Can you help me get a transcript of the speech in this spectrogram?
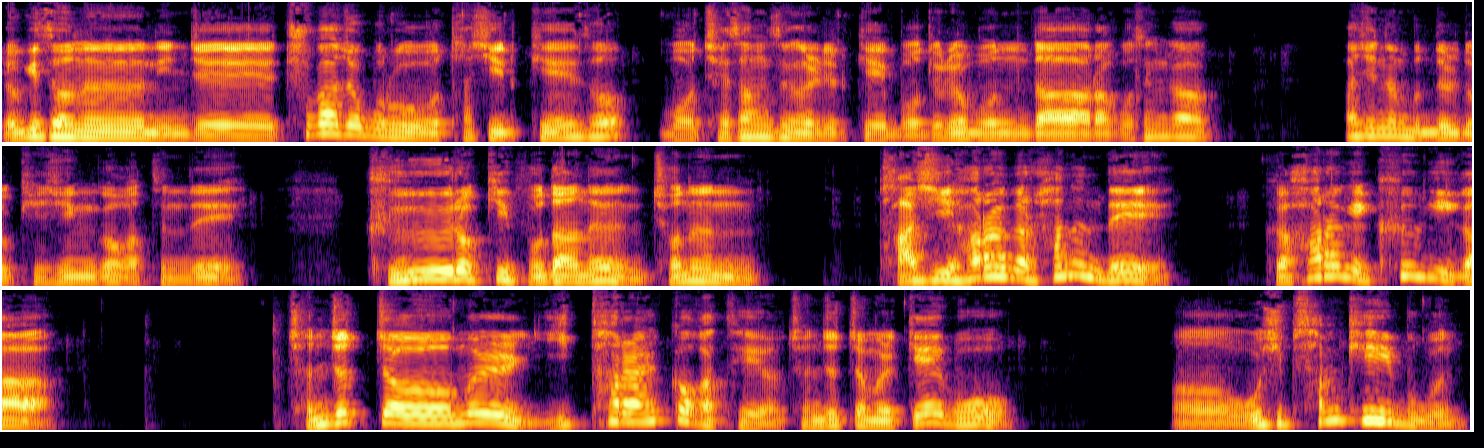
여기서는 이제 추가적으로 다시 이렇게 해서 뭐 재상승을 이렇게 뭐 노려본다라고 생각 하시는 분들도 계신 것 같은데 그렇기보다는 저는 다시 하락을 하는데 그 하락의 크기가 전저점을 이탈할 것 같아요. 전저점을 깨고 어 53K 부근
